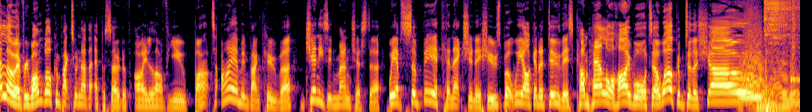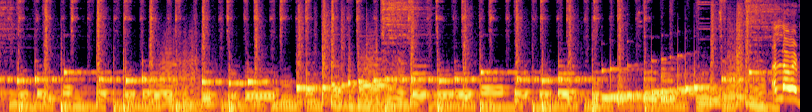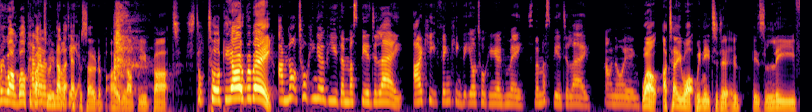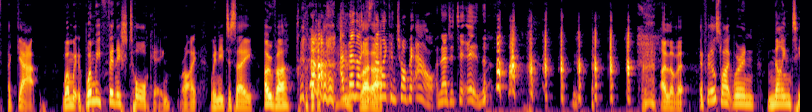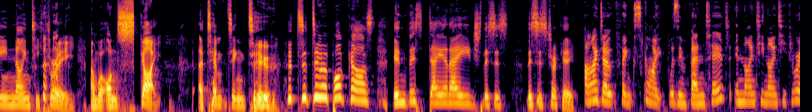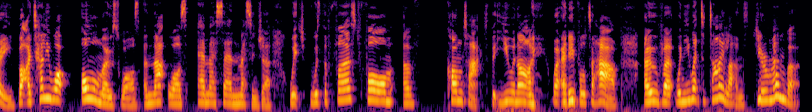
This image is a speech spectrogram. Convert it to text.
Hello, everyone. Welcome back to another episode of I Love You But. I am in Vancouver. Jennie's in Manchester. We have severe connection issues, but we are going to do this come hell or high water. Welcome to the show. Hello. Welcome Hello, back to another episode of I Love You But. Stop talking over me. I'm not talking over you. There must be a delay. I keep thinking that you're talking over me, so there must be a delay. How annoying. Well, I tell you what, we need to do is leave a gap. When we when we finish talking, right, we need to say over. And then, I, Like then. I can chop it out and edit it in. I love it. It feels like we're in 1993 and we're on Skype attempting to to do a podcast in this day and age. This is this is tricky. I don't think Skype was invented in 1993, but I tell you what almost was, and that was MSN Messenger, which was the first form of contact that you and I were able to have over when you went to Thailand. Do you remember?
